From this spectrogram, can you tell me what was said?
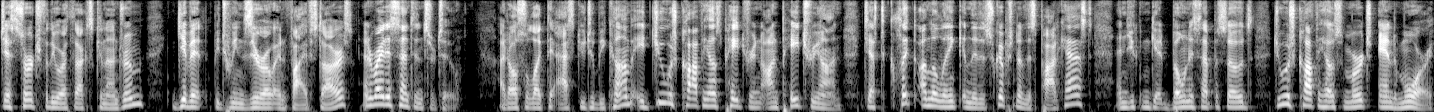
Just search for the Orthodox Conundrum, give it between zero and five stars, and write a sentence or two. I'd also like to ask you to become a Jewish Coffeehouse patron on Patreon. Just click on the link in the description of this podcast, and you can get bonus episodes, Jewish Coffeehouse merch, and more.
